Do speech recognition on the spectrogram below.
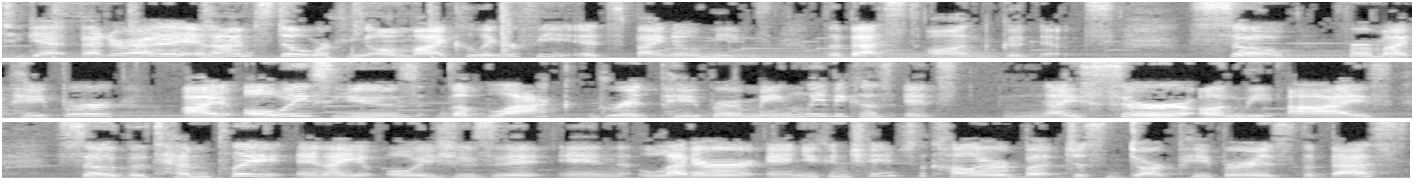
to get better at it and I'm still working on my calligraphy. It's by no means the best on GoodNotes. So for my paper, I always use the black grid paper mainly because it's nicer on the eyes so the template, and I always use it in letter, and you can change the color, but just dark paper is the best.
